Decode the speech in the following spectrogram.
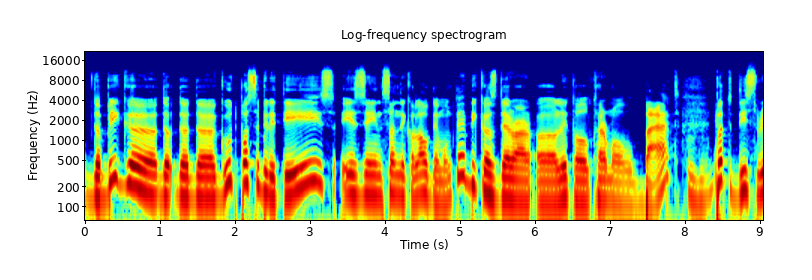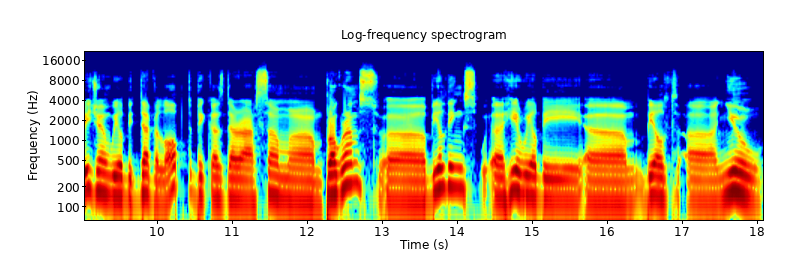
the big uh, the, the the good possibilities is in Sânnicolau de Munte because there are a little thermal bath Mhm. but this region will be developed because there are some um, programs, uh, buildings. Uh, here will be um, built a new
